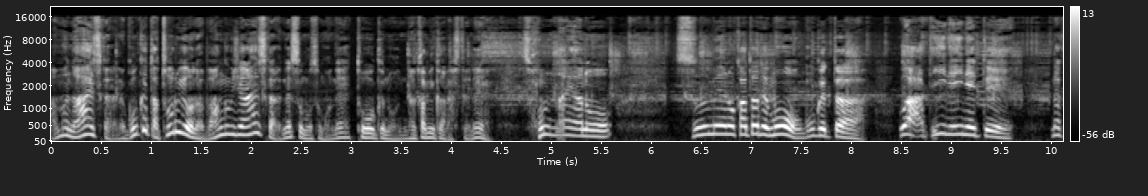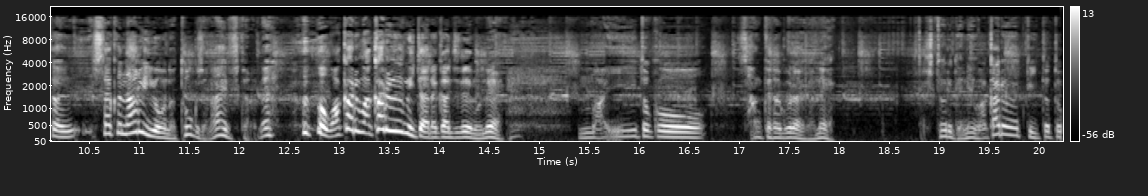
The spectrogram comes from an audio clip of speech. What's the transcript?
あんまないですからね。5桁取るような番組じゃないですからねそもそもね。トークの中身からしてね。そんなにあの数名の方でも5桁わーいいねいいねってなんかしたくなるようなトークじゃないですからね。わかるわかるみたいな感じでもね。まあいいとこ3桁ぐらいがね一人でね分かるって言ったと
